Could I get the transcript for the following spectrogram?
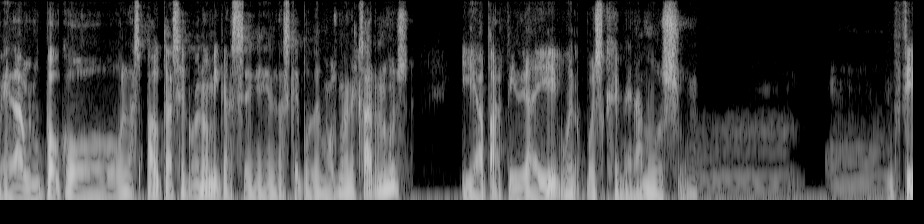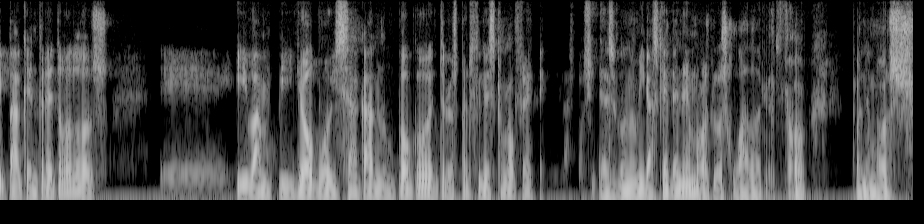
me dan un poco las pautas económicas en las que podemos manejarnos y a partir de ahí, bueno, pues generamos un, feedback entre todos eh, y, van, y yo voy sacando un poco entre los perfiles que me ofrecen las posibilidades económicas que tenemos los jugadores. Ponemos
